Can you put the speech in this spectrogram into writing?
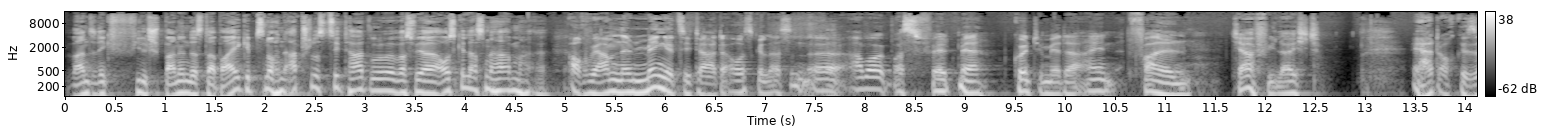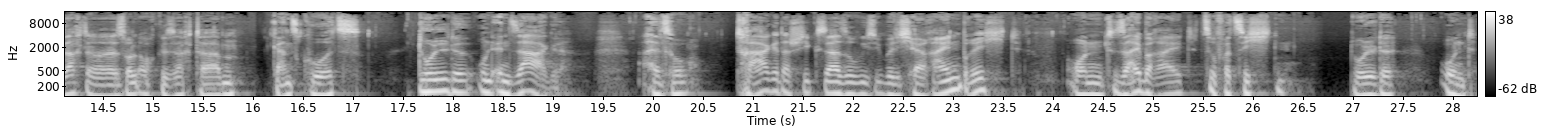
wahnsinnig viel Spannendes dabei. Gibt es noch ein Abschlusszitat, wo, was wir ausgelassen haben? Auch wir haben eine Menge Zitate ausgelassen, äh, ja. aber was fällt mir, könnte mir da einfallen? Tja, vielleicht. Er hat auch gesagt, oder er soll auch gesagt haben, ganz kurz, dulde und entsage. Also trage das Schicksal so, wie es über dich hereinbricht und sei bereit zu verzichten. Dulde und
